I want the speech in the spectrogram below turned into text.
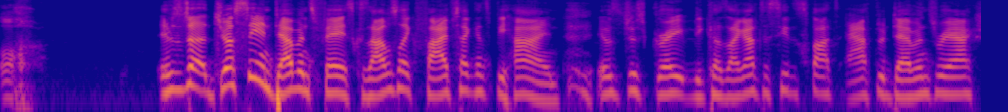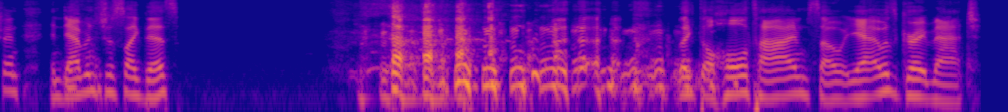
Oh, it was ju- just seeing Devin's face because I was like five seconds behind. It was just great because I got to see the spots after Devin's reaction, and Devin's just like this, like the whole time. So yeah, it was a great match.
